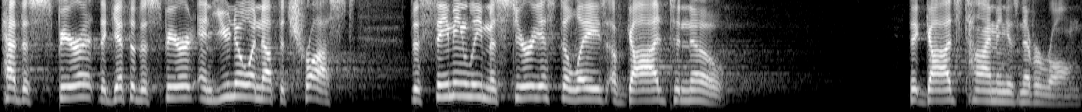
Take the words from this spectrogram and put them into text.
have the Spirit, the gift of the Spirit, and you know enough to trust the seemingly mysterious delays of God to know that God's timing is never wrong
